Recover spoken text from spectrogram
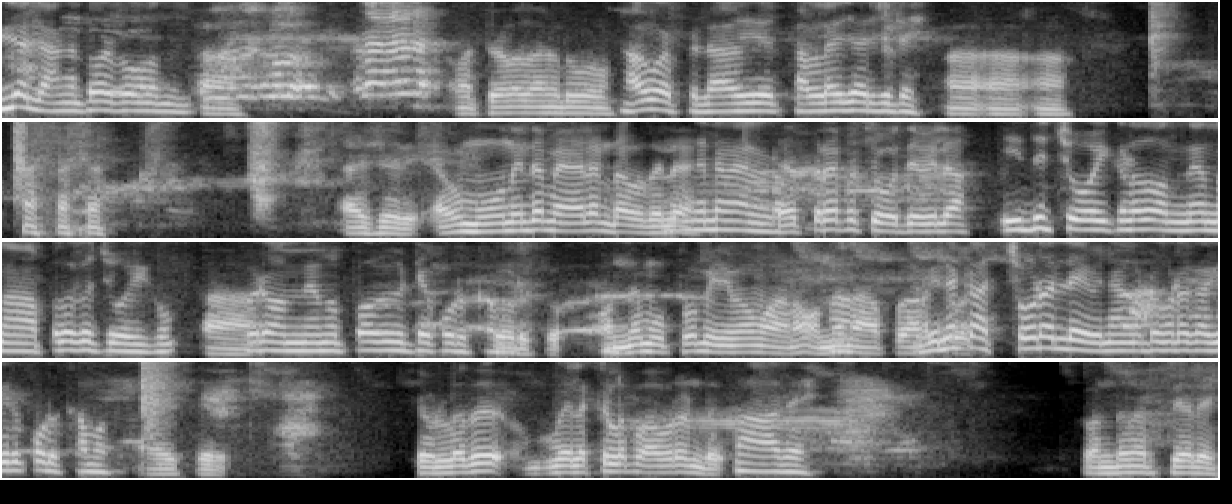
ഇല്ലല്ല? അങ്ങനത്തെ കുഴപ്പങ്ങളൊന്നും ആ മറ്റേളത് അങ്ങോട്ട് ആ കുഴപ്പമില്ല. അത് തള്ള വിചാരിച്ചിട്ടേ. ആ ആ ആ. അത് ശരി. അപ്പൊ മൂന്നിന്റെ മേലെ ഉണ്ടാവും അല്ലേ? ഇങ്ങനെ എത്ര ഇപ്പൊ ചോദ്യവില? ഇത് ചോദിക്കണത് ഒന്നേ നാപ്പതൊക്കെ ചോദിക്കും. ഒരു ഒന്നേ മുപ്പത് കിട്ടിയ കൊടുക്കാം കൊടുക്കും. ഒന്ന് മുപ്പത് മിനിമം ആണോ. ഒന്ന് നാപ്പത് പിന്നെ കച്ചവടല്ലേ പിന്നെ അങ്ങോട്ടും കൂടെ കയ്യിൽ കൊടുക്കാൻ അത് ശരി. പക്ഷെ ഉള്ളത് വിലക്കുള്ള പവർ ഉണ്ട്. അതെ. കൊണ്ട് നിർത്തിയാലേ.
